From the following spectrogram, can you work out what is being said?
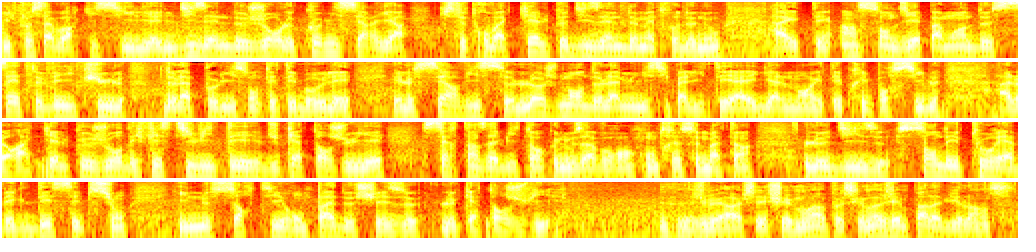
Il faut savoir qu'ici, il y a une dizaine de jours, le commissariat, qui se trouve à quelques dizaines de mètres de nous, a été incendié. Pas moins de sept véhicules de la police ont été brûlés et le service logement de la municipalité a également été pris pour cible. Alors, à quelques jours des festivités du 14 juillet, certains habitants que nous avons rencontrés ce matin le disent sans détour et avec déception ils ne sortiront pas de chez eux le 14 juillet. Je vais rester chez moi parce que moi, j'aime pas la violence.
